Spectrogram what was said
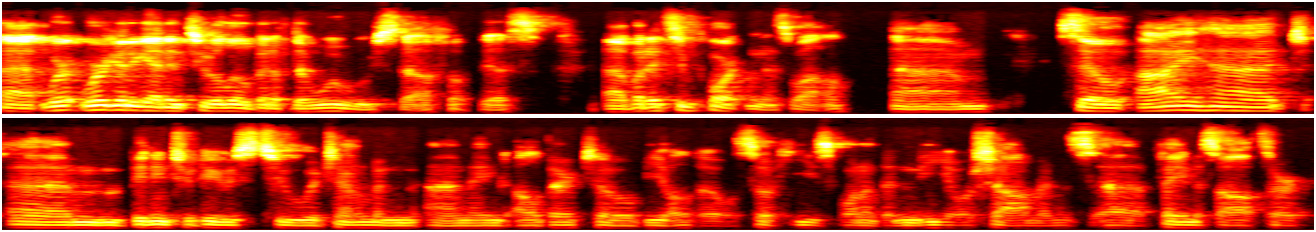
uh, we're we're going to get into a little bit of the woo-woo stuff of this, uh, but it's important as well. So I had um, been introduced to a gentleman uh, named Alberto Villoldo. So he's one of the neo shamans, uh, famous author,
